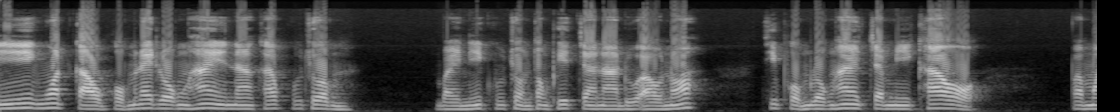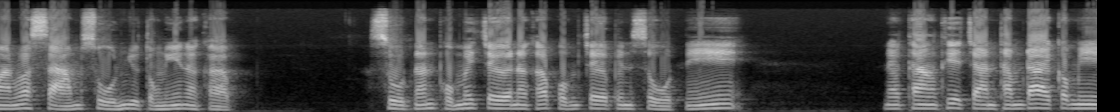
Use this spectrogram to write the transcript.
นี้งวดเก่าผมไม่ได้ลงให้นะครับคุณผู้ชม ใบนี้คุณผู้ชมต้องพิจารณาดูเอาเนาะที่ผมลงให้จะมีเข้าประมาณว่า 30 อยู่ตรงนี้นะครับ สูตรนั้นผมไม่เจอนะครับ ผมเจอเป็นสูตรนี้ แนวทางที่อาจารย์ทำได้ก็มี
